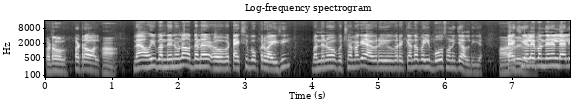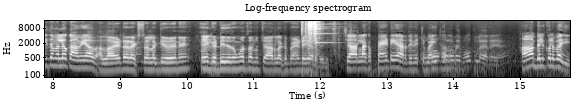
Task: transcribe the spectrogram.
ਪੈਟਰੋਲ ਪੈਟਰੋਲ ਹਾਂ। ਮੈਂ ਉਹੀ ਬੰਦੇ ਨੂੰ ਨਾ ਉਦੋਂ ਟੈਕਸੀ ਬੁੱਕ ਕਰਵਾਈ ਸੀ। ਬੰਦੇ ਨੂੰ ਮੈਂ ਪੁੱਛਿਆ ਮੈਂ ਕਿ ਐਵਰੇਜ ਓਵਰ ਕਹਿੰਦਾ ਭਾਈ ਬਹੁਤ ਸੋਹਣੀ ਚੱਲਦੀ ਹੈ ਟੈਕਸੀ ਵਾਲੇ ਬੰਦੇ ਨੇ ਲੈ ਲਈ ਤਾਂ ਮਤਲਬ ਕਾਮਯਾਬ ਆ। ਅਲਾਈਟਰ ਐਕਸਟਰਾ ਲੱਗੇ ਹੋਏ ਨੇ। ਇਹ ਗੱਡੀ ਦੇ ਦੂੰਗਾ ਤੁਹਾਨੂੰ 4 ਲੱਖ 65000 ਰੁਪਏ ਦੀ। 4 ਲੱਖ 65000 ਦੇ ਵਿੱਚ ਬਾਈ ਤੁਹਾਨੂੰ। ਬਹੁਤ ਲੈ ਰਹੇ ਆ। ਹਾਂ ਬਿਲਕੁਲ ਭਾਜੀ।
